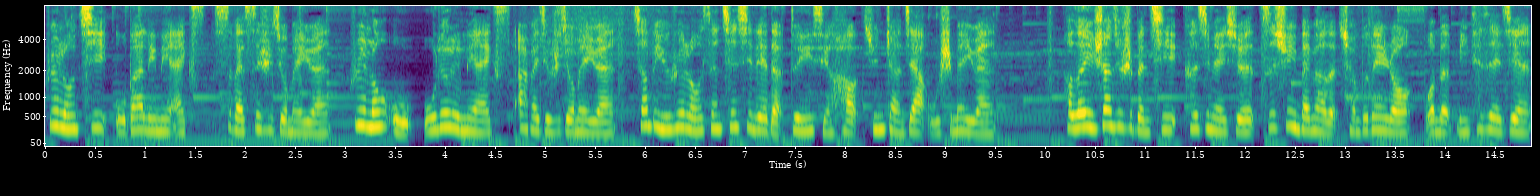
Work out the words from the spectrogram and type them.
锐龙七五八零零 X 四百四十九美元，锐龙五五六零零 X 二百九十九美元。相比于锐龙三千系列的对应型号均涨价五十美元。好了，以上就是本期科技美学资讯一百秒的全部内容，我们明天再见。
